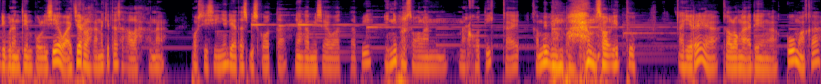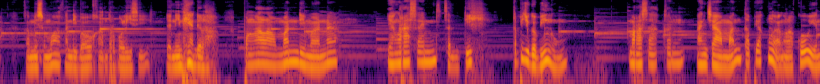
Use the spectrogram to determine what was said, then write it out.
diberhentiin polisi ya wajar lah karena kita salah karena posisinya di atas bis kota yang kami sewa. Tapi ini persoalan narkotika ya. kami belum paham soal itu. Akhirnya ya kalau nggak ada yang aku maka kami semua akan dibawa ke kantor polisi. Dan ini adalah pengalaman di mana yang ngerasain sedih tapi juga bingung. Merasakan ancaman tapi aku nggak ngelakuin.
